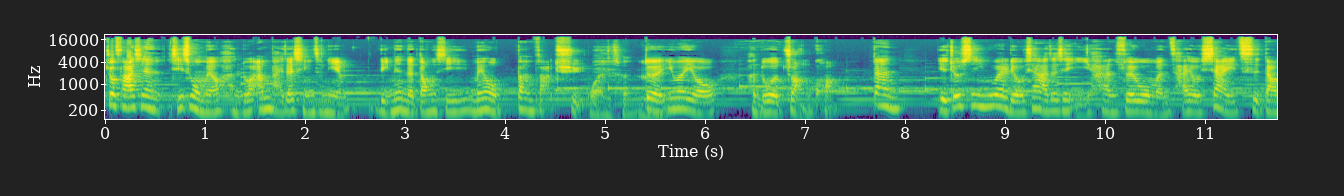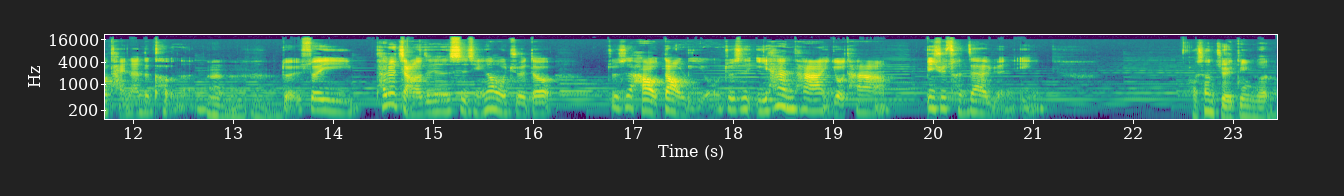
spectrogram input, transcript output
就发现，其实我们有很多安排在行程里里面的东西没有办法去完成，嗯，对，因为有很多的状况，但。也就是因为留下了这些遗憾，所以我们才有下一次到台南的可能。嗯嗯嗯，对，所以他就讲了这件事情，让我觉得就是好有道理哦。就是遗憾，它有它必须存在的原因。好像决定论哦，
